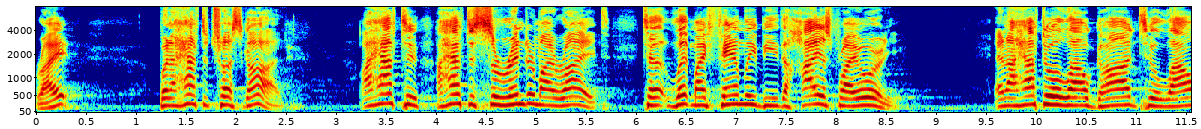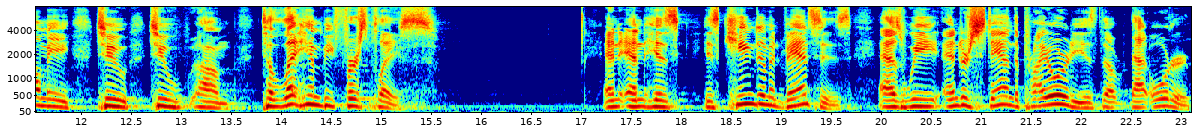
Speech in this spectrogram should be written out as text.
Right? But I have to trust God. I have to, I have to surrender my right to let my family be the highest priority. And I have to allow God to allow me to, to, um, to let Him be first place and, and his, his kingdom advances as we understand the priority is the, that order.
